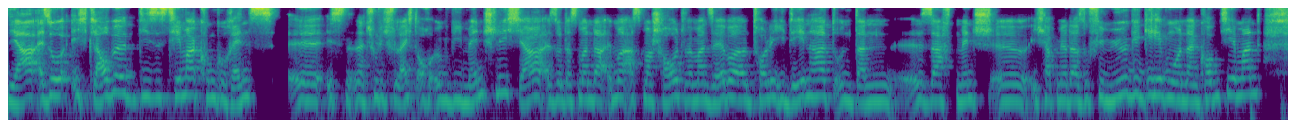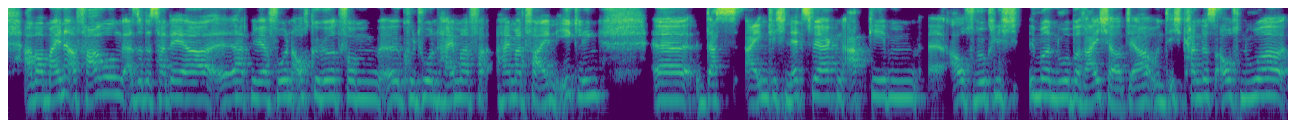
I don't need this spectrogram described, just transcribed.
Ja, also ich glaube, dieses Thema Konkurrenz äh, ist natürlich vielleicht auch irgendwie menschlich, ja. Also, dass man da immer erstmal schaut, wenn man selber tolle Ideen hat und dann äh, sagt, Mensch, äh, ich habe mir da so viel Mühe gegeben und dann kommt jemand. Aber meine Erfahrung, also das hat er ja, äh, hatten wir ja vorhin auch gehört vom äh, Kultur- und Heimat, Heimatverein Egling, äh, dass eigentlich Netzwerken abgeben auch wirklich immer nur bereichert, ja. Und ich kann das auch nur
